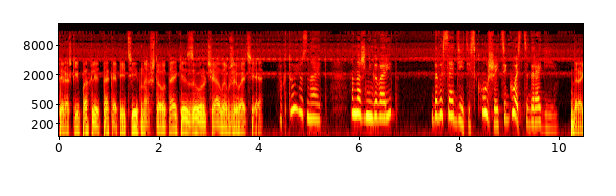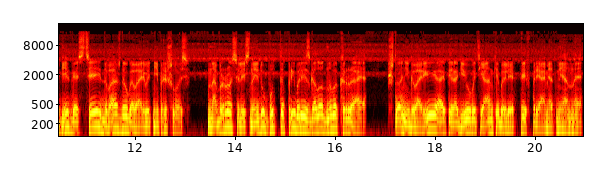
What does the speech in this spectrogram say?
Пирожки пахли так аппетитно, что у Тайки заурчало в животе. А кто ее знает? Она же не говорит. Да вы садитесь, кушайте, гости дорогие. Дорогих гостей дважды уговаривать не пришлось. Набросились на еду, будто прибыли из голодного края. Что ни говори, а пироги у Ватьянки были и впрямь отменные.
